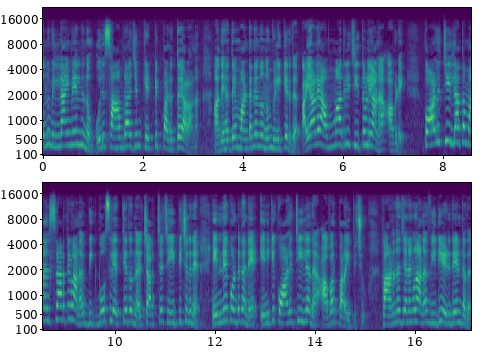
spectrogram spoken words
ഒന്നുമില്ലായ്മയിൽ നിന്നും ഒരു സാമ്രാജ്യം കെട്ടിപ്പടുത്തയാളാണ്. അദ്ദേഹത്തെ മണ്ടൻ എന്നൊന്നും വിളിക്കരുത്. അയാളെ അമ്മാതിരി ചീത്തവിളിയാണ് അവിടെ. ക്വാളിറ്റി ഇല്ലാത്ത മത്സരാർത്ഥികളാണ് ബിഗ് ബോസിൽ എത്തിയതെന്ന് ചർച്ച ചെയ്യിപ്പിച്ചതിന് എന്നെ കൊണ്ട് തന്നെ എനിക്ക് ക്വാളിറ്റി ഇല്ലെന്ന് അവർ പറയിപ്പിച്ചു. കാണുന്ന ജനങ്ങളാണ് വിധി എഴുതേണ്ടത്.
